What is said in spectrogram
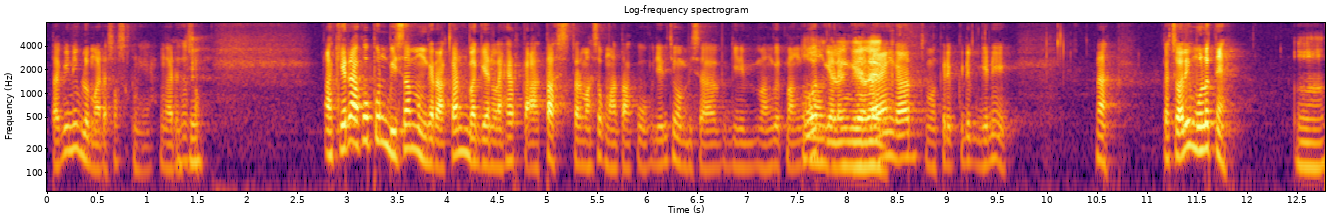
Tapi ini belum ada sosok nih ya, nggak ada Oke. sosok. Akhirnya aku pun bisa menggerakkan bagian leher ke atas termasuk mataku. Jadi cuma bisa begini manggut-manggut, Oh, geleng-geleng kan, cuma kerip-kerip gini. Nah, kecuali mulutnya. Ah.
